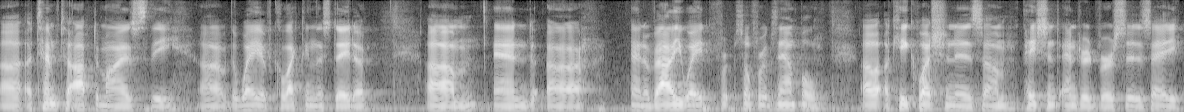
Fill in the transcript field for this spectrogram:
uh, attempt to optimize the, uh, the way of collecting this data um, and, uh, and evaluate. For, so for example, uh, a key question is um, patient entered versus a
